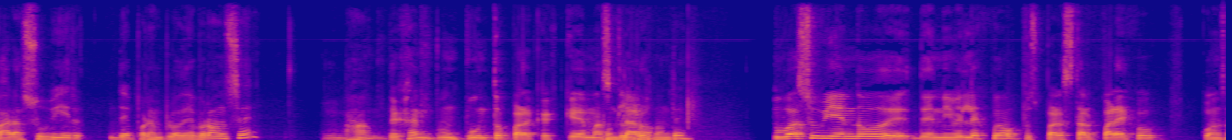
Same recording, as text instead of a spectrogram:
para subir de, por ejemplo, de bronce. Ajá. dejan un punto para que quede más punto claro. importante. Tú vas subiendo de, de nivel de juego, pues para estar parejo, con-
